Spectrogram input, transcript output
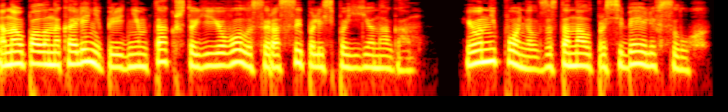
Она упала на колени перед ним так, что ее волосы рассыпались по ее ногам. И он не понял, застонал про себя или вслух.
